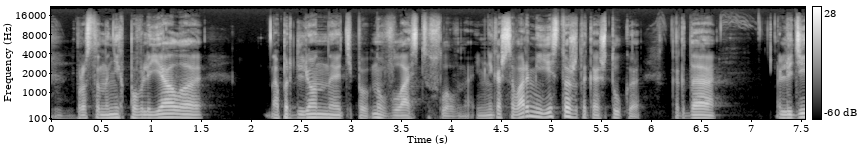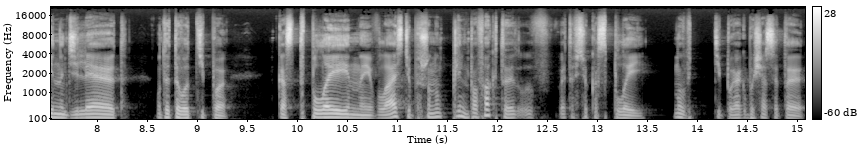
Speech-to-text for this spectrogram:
Мгм. Просто на них повлияла определенная, типа, ну, власть условно. И мне кажется, в армии есть тоже такая штука, когда людей наделяют вот это вот, типа, косплейной властью, потому что, ну, блин, по факту это, все косплей. Ну, типа, как бы сейчас это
